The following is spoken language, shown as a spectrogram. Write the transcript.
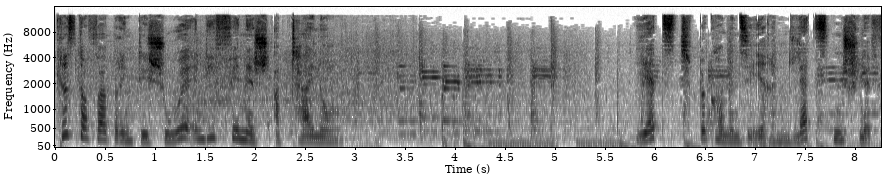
Christopher bringt die Schuhe in die Finish-Abteilung. Jetzt bekommen sie ihren letzten Schliff.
